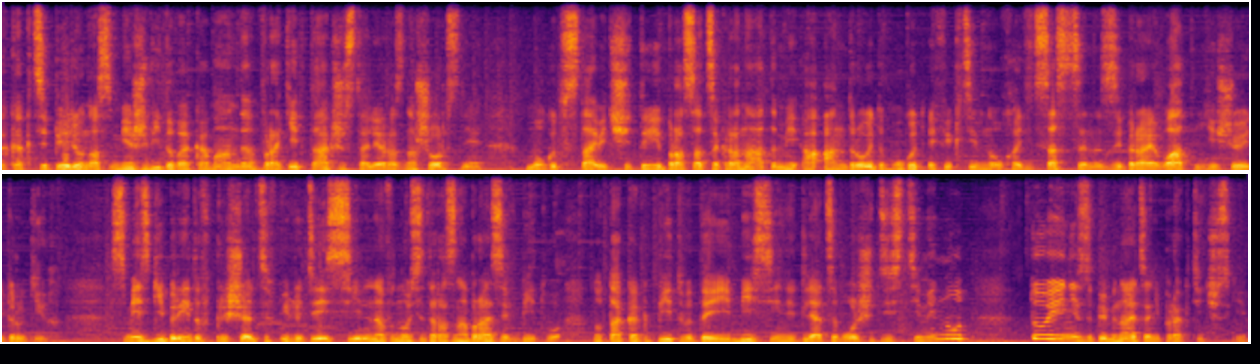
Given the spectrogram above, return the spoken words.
Так как теперь у нас межвидовая команда, враги также стали разношерстнее. Могут вставить щиты, бросаться гранатами, а андроиды могут эффективно уходить со сцены, забирая в ад еще и других. Смесь гибридов, пришельцев и людей сильно вносит разнообразие в битву, но так как битвы да и миссии не длятся больше 10 минут, то и не запоминаются они практически.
